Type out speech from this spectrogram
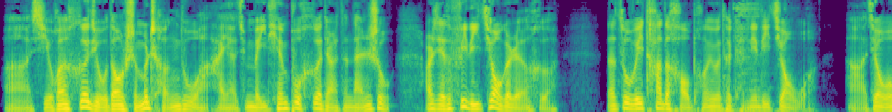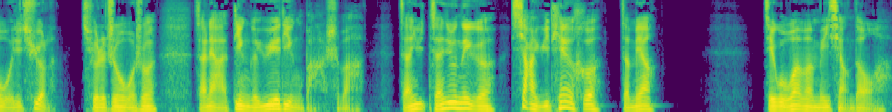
啊，喜欢喝酒到什么程度啊？哎呀，就每天不喝点他难受，而且他非得叫个人喝。那作为他的好朋友，他肯定得叫我啊，叫我我就去了。去了之后，我说咱俩定个约定吧，是吧？咱咱就那个下雨天喝怎么样？结果万万没想到啊！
